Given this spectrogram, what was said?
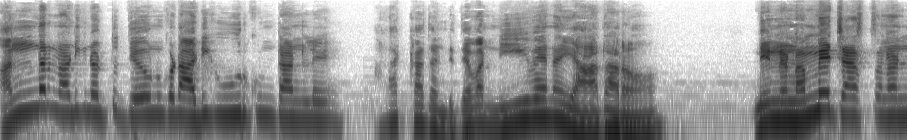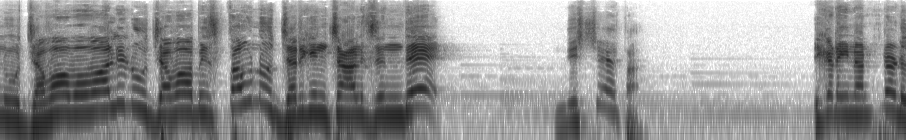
అందరిని అడిగినట్టు దేవుని కూడా అడిగి ఊరుకుంటానులే. అలా కాదండి. దేవా నీవేనా ఆధారం. నిన్ను నమ్మే చేస్తున్నాను నువ్వు జవాబు అవ్వాలి నువ్వు జవాబిస్తావు నువ్వు జరిగించాల్సిందే. నిశ్చయత ఇక్కడ ఈయన అంటున్నాడు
